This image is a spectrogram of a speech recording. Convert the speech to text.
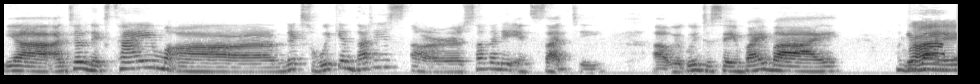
Yeah, until next time, uh, next weekend, that is our Saturday and Sunday. Uh, we're going to say bye-bye. Okay, bye.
